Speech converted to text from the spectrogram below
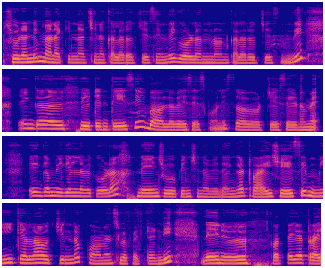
చూడండి మనకి నచ్చిన కలర్ వచ్చేసింది గోల్డెన్ బ్రౌన్ కలర్ వచ్చేసింది. ఇంకా వీటిని తీసి బౌల్లో వేసేసుకొని సర్వ్ అవుట్ చేసేయడమే. ఇంకా మిగిలినవి కూడా నేను చూపించిన విధంగా ట్రై చేసి మీకు ఎలా వచ్చిందో కామెంట్స్లో పెట్టండి. నేను కొత్తగా ట్రై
